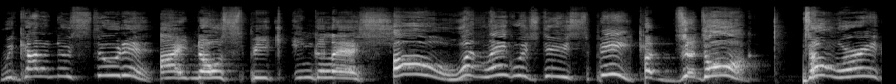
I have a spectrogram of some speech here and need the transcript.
we got a new student. I know speak English. Oh, what language do you speak? Uh, d- dog. Don't worry,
